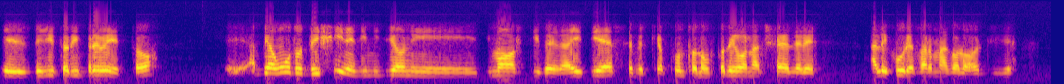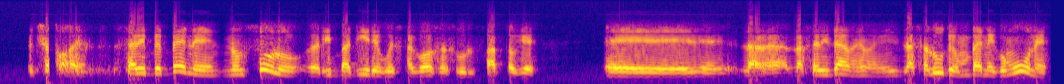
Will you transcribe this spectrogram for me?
il diritto di brevetto, eh, abbiamo avuto decine di milioni di morti per AIDS perché appunto non potevano accedere alle cure farmacologiche. Perciò eh, sarebbe bene non solo ribadire questa cosa sul fatto che eh, la, la, sanità, la, salute è un bene comune,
